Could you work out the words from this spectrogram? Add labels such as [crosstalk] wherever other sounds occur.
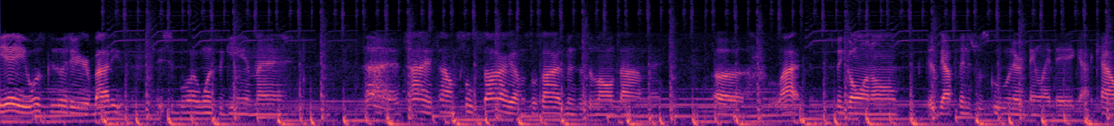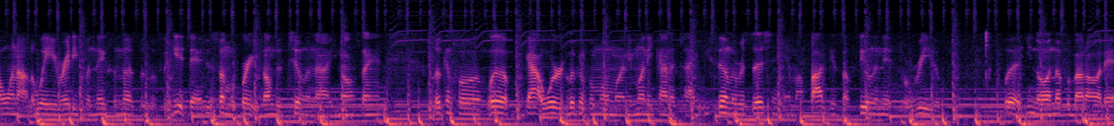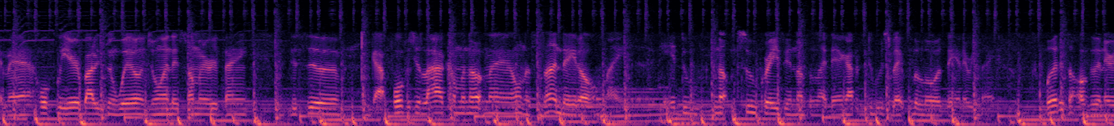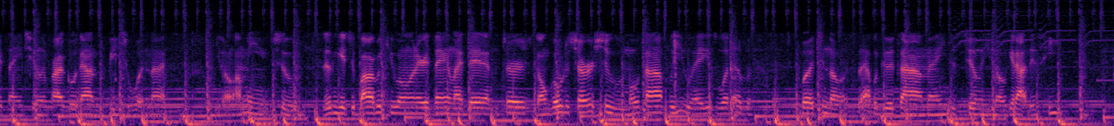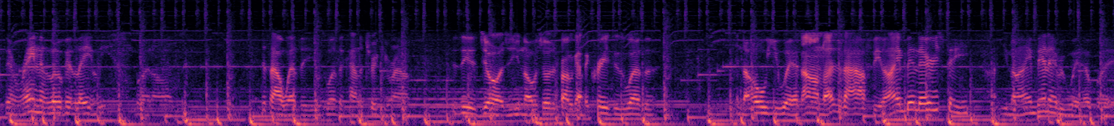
Hey, hey, what's good, everybody? It's your boy once again, man. Ah. I'm so sorry. I'm so sorry. It's been such a long time, man. Uh, a lot has been going on. Just got finished with school and everything like that. Got Cal one out the way, ready for next semester. But forget that. It's summer break. So I'm just chilling now. You know what I'm saying? Looking for, well, got work, looking for more money. Money kind of tight. We still in recession, and my pockets are feeling it for real. But you know, enough about all that, man. Hopefully everybody's been well, enjoying this summer, everything. This uh, got Fourth of July coming up, man, on a Sunday though. Like, can't do nothing too crazy or nothing like that. Got to do respect for the Lord's Day and everything. But it's all good and everything, chilling. Probably go down to the beach or whatnot. You know, I mean, shoot, just get your barbecue on, everything like that at the church. Don't go to church, shoot, more time for you, hey, it's whatever. But you know, just have a good time, man. You just chilling, you know, get out this heat. It's been raining a little bit lately, but um, this how weather is. Weather kind of tricky around. This is Georgia, you know. Georgia probably got the craziest weather in the whole U.S. I don't know. That's just how I feel. I ain't been to every state, you know. I ain't been everywhere, but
